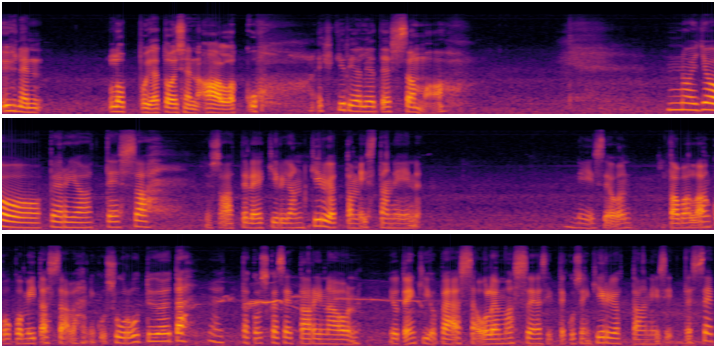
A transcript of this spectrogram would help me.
yhden loppu ja toisen alku. Eikö kirjailija tee samaa? No joo, periaatteessa, jos ajattelee kirjan kirjoittamista, niin, niin se on tavallaan koko mitassa vähän niin kuin surutyötä, että koska se tarina on jotenkin jo päässä olemassa ja sitten kun sen kirjoittaa, niin sitten se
